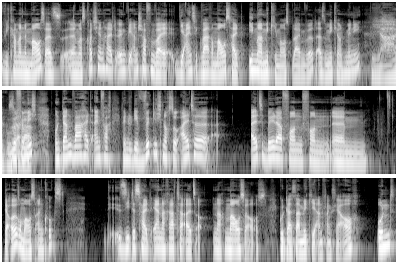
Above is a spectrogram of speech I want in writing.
wie kann man eine Maus als äh, Maskottchen halt irgendwie anschaffen, weil die einzig wahre Maus halt immer Mickey Maus bleiben wird, also Mickey und Minnie. Ja, gut. So für mich. Und dann war halt einfach, wenn du dir wirklich noch so alte, alte Bilder von, von ähm, der Euromaus anguckst, sieht es halt eher nach Ratte als nach Maus aus. Gut, das sah Mickey anfangs ja auch. Und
